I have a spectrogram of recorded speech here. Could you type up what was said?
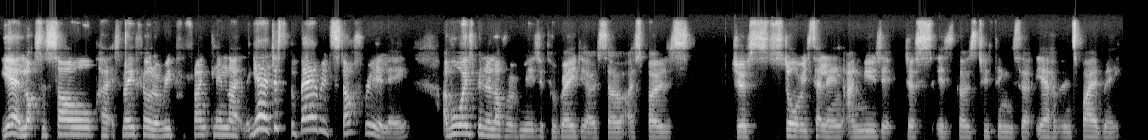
yeah, lots of soul, Curtis Mayfield, Aretha Franklin, like yeah, just varied stuff really. I've always been a lover of music and radio, so I suppose just storytelling and music just is those two things that yeah have inspired me.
